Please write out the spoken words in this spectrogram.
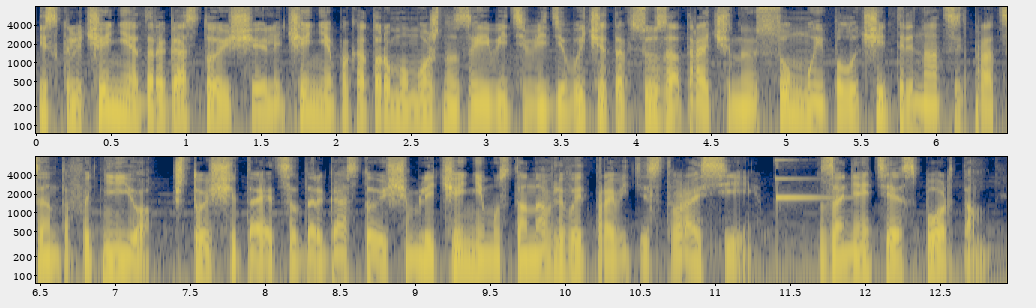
Исключение – дорогостоящее лечение, по которому можно заявить в виде вычета всю затраченную сумму и получить 13% от нее. Что считается дорогостоящим лечением, устанавливает правительство России. Занятие спортом –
